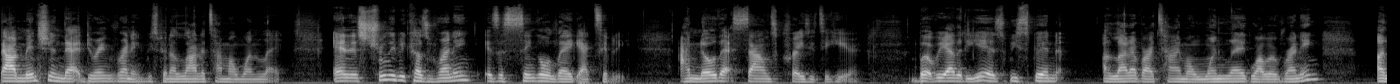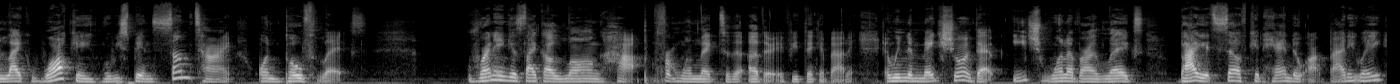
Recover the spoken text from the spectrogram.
Now, I mentioned that during running, we spend a lot of time on one leg. And it's truly because running is a single leg activity. I know that sounds crazy to hear, but reality is we spend a lot of our time on one leg while we're running, unlike walking, where we spend some time on both legs running is like a long hop from one leg to the other, if you think about it. And we need to make sure that each one of our legs by itself can handle our body weight,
